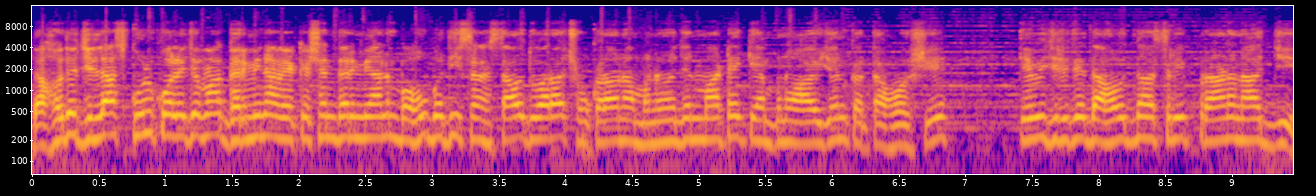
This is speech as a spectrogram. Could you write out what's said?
દાહોદ જિલ્લા સ્કૂલ કોલેજોમાં ગરમીના વેકેશન દરમિયાન બહુ બધી સંસ્થાઓ દ્વારા છોકરાઓના મનોરંજન માટે કેમ્પનું આયોજન કરતા હોય છે. તેવી જ રીતે દાહોદના શ્રી પ્રાણનાથજી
